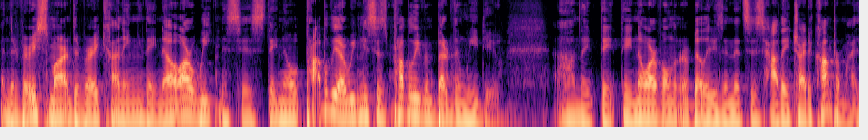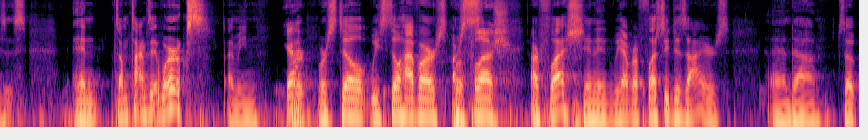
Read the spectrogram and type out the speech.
and they're very smart. They're very cunning. They know our weaknesses. They know probably our weaknesses probably even better than we do. Um, they, they, they know our vulnerabilities, and this is how they try to compromise us. And sometimes it works. I mean, Yeah. we're, we're still we still have our our We're flesh. our flesh, and we have our fleshly desires. And uh, so,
